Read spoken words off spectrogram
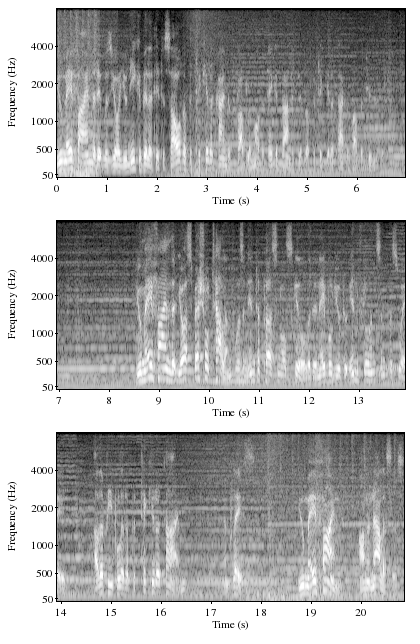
You may find that it was your unique ability to solve a particular kind of problem or to take advantage of a particular type of opportunity. You may find that your special talent was an interpersonal skill that enabled you to influence and persuade other people at a particular time and place. You may find, on analysis,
